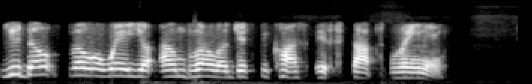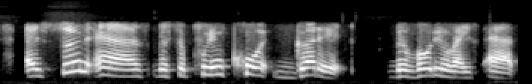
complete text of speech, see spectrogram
"You don't throw away your umbrella just because it stopped raining." As soon as the Supreme Court gutted the Voting Rights Act,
